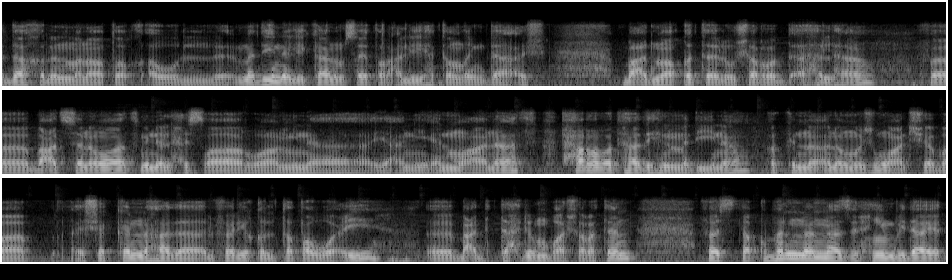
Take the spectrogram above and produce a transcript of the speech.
داخل المناطق أو المدينة اللي كان مسيطر عليها تنظيم داعش بعد ما قتل وشرد أهلها فبعد سنوات من الحصار ومن يعني المعاناة حررت هذه المدينة. فكنا أنا ومجموعة شباب شكلنا هذا الفريق التطوعي آه، بعد التحرير مباشرة. فاستقبلنا النازحين بداية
